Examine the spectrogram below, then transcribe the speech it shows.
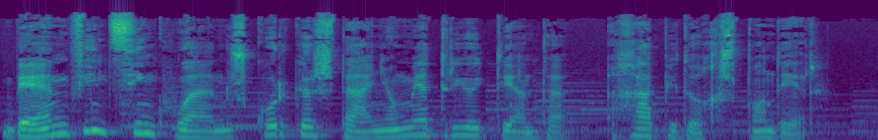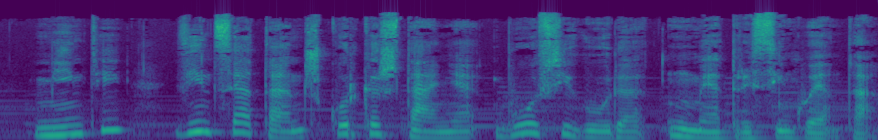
Ben, 25 anos, cor castanha, 1,80m, rápido a responder. Minty, 27 anos, cor castanha, boa figura, 1,50m.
